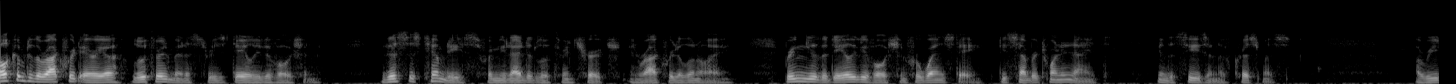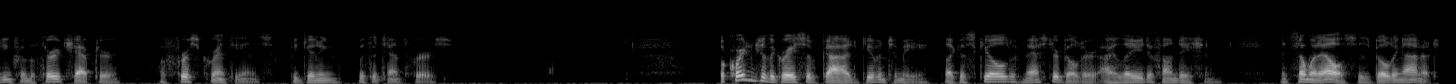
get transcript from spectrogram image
Welcome to the Rockford Area Lutheran Ministries Daily Devotion. This is Tim Neese from United Lutheran Church in Rockford, Illinois, bringing you the daily devotion for Wednesday, December 29th, in the season of Christmas. A reading from the third chapter of 1 Corinthians, beginning with the 10th verse. According to the grace of God given to me, like a skilled master builder, I laid a foundation, and someone else is building on it.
